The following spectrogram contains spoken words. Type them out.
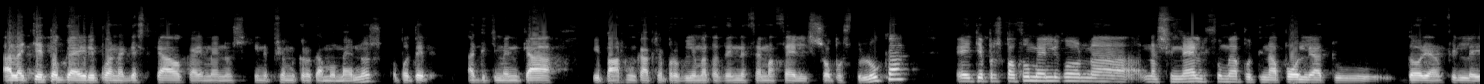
αλλά και τον Καϊρή που αναγκαστικά ο καημένος είναι πιο μικροκαμωμένος, οπότε αντικειμενικά υπάρχουν κάποια προβλήματα, δεν είναι θέμα θέλησης όπως του Λούκα ε, και προσπαθούμε λίγο να, να συνέλθουμε από την απώλεια του Dorian Finlay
